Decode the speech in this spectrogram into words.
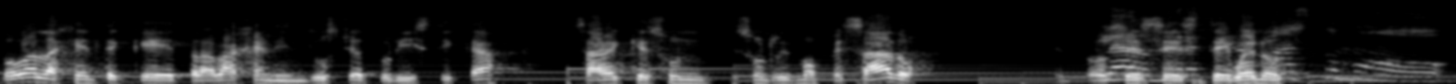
toda la gente que trabaja en industria turística sabe que es un, es un ritmo pesado. Entonces, este, bueno. Es como,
